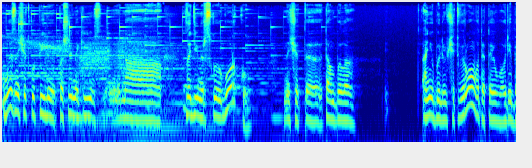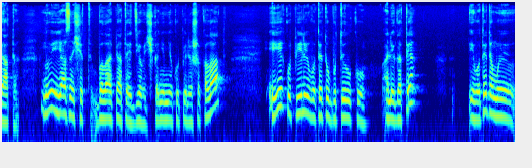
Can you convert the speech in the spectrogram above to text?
мы, значит, купили, пошли на Киев, на Владимирскую горку, значит, там было, они были вчетвером, вот это его ребята, ну и я, значит, была пятая девочка, они мне купили шоколад и купили вот эту бутылку олиготе, и вот это мы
